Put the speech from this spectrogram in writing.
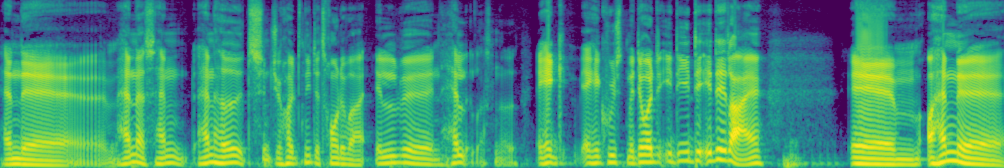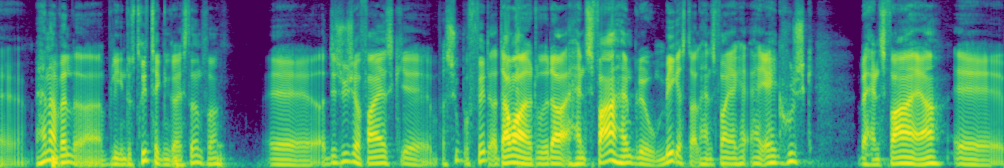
Han, øh, han, altså, han, han havde et sindssygt højt snit. Jeg tror, det var 11,5 eller sådan noget. Jeg kan ikke, jeg kan ikke huske men det var et, et, et, et, et leje. Øhm, og han, øh, han har valgt at blive industritekniker i stedet for. Øh, og det synes jeg faktisk øh, var super fedt. Og der var, du ved, der, hans far, han blev mega stolt. Hans far, jeg, jeg, jeg kan ikke huske, hvad hans far er. Øh,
